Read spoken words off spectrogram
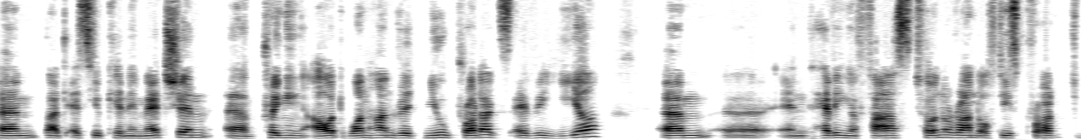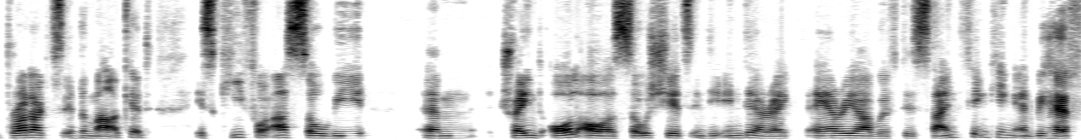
Um, but as you can imagine, uh, bringing out 100 new products every year um, uh, and having a fast turnaround of these pro products in the market is key for us. So we um, trained all our associates in the indirect area with design thinking, and we have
